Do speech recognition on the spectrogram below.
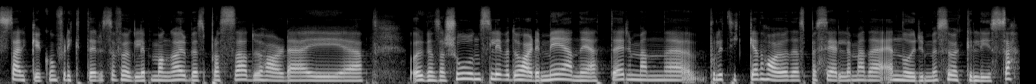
sterke konflikter selvfølgelig på mange arbeidsplasser. Du har det i eh, organisasjonslivet, du har det i menigheter. Men eh, politikken har jo det spesielle med det enorme søkelyset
